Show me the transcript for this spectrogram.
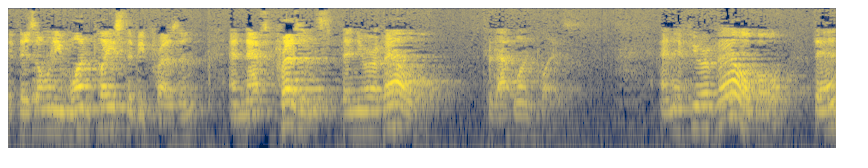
if there's only one place to be present, and that's presence, then you're available to that one place. And if you're available, then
